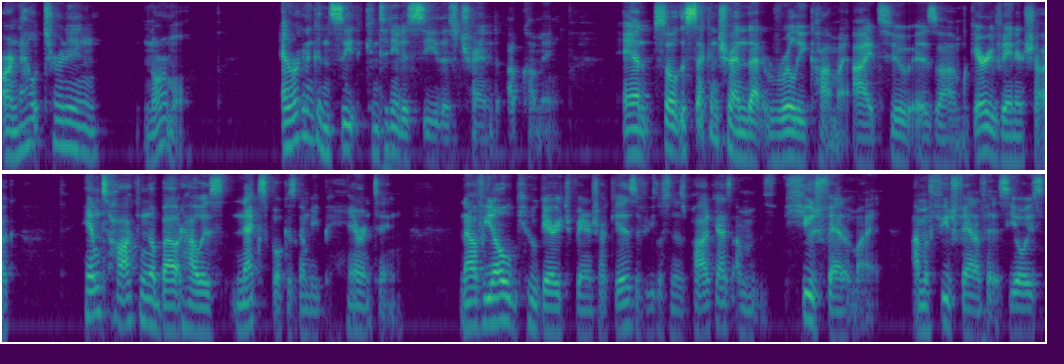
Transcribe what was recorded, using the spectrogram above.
are now turning normal, and we're going to continue to see this trend upcoming. And so the second trend that really caught my eye too is um, Gary Vaynerchuk, him talking about how his next book is going to be parenting. Now, if you know who Gary Vaynerchuk is, if you listen to his podcast, I'm a huge fan of mine. I'm a huge fan of his. He always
